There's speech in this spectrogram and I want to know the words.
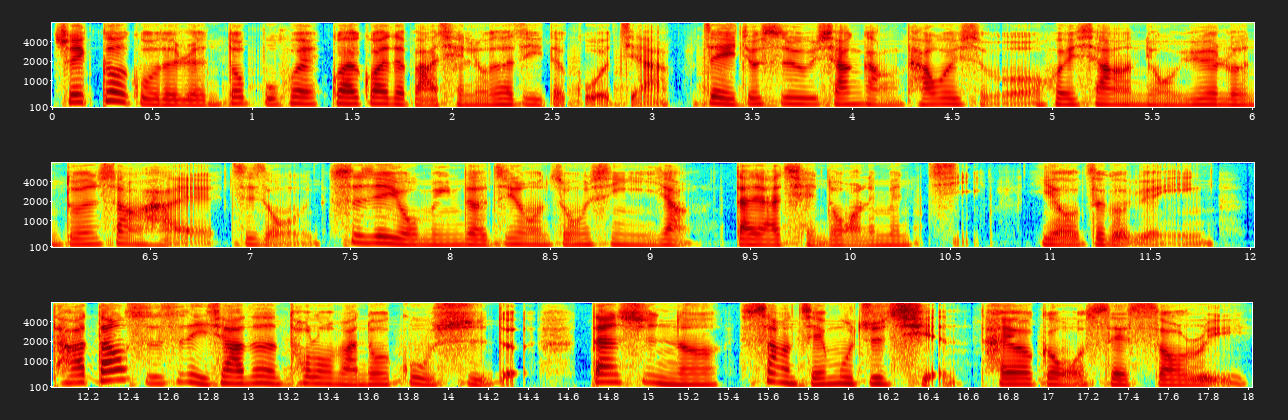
所以各国的人都不会乖乖的把钱留在自己的国家。这也就是香港它为什么会像纽约、伦敦、上海这种世界有名的金融中心一样，大家钱都往那边挤，也有这个原因。他当时私底下真的透露蛮多故事的，但是呢，上节目之前他要跟我 say sorry。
